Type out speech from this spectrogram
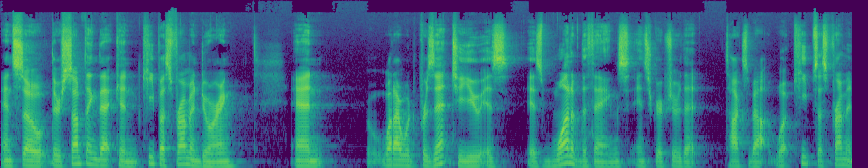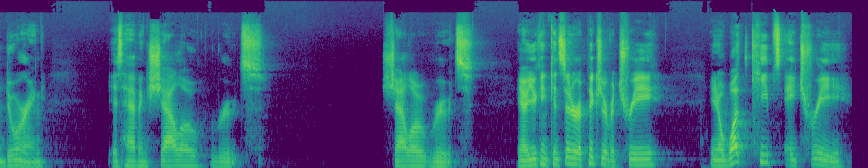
And so there's something that can keep us from enduring. And what I would present to you is, is one of the things in Scripture that talks about what keeps us from enduring is having shallow roots. Shallow roots. You know, you can consider a picture of a tree. You know, what keeps a tree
